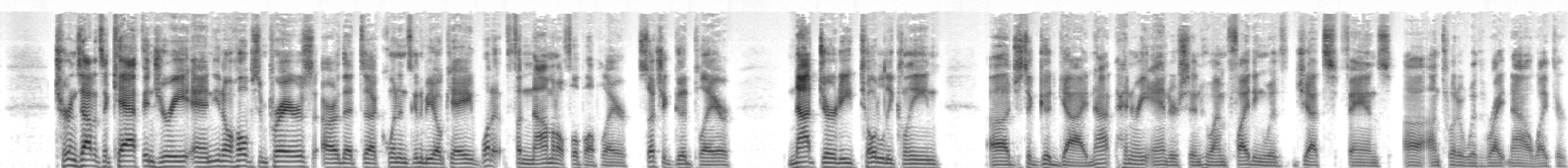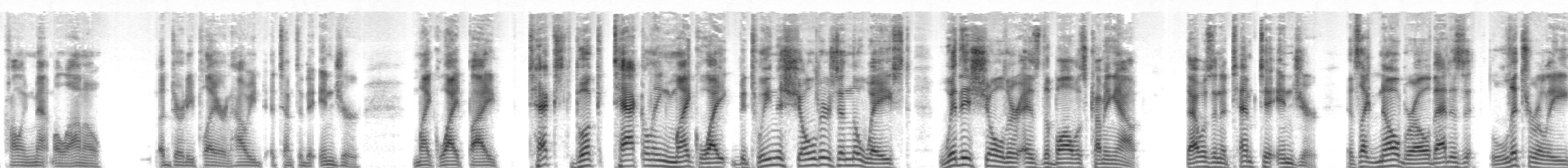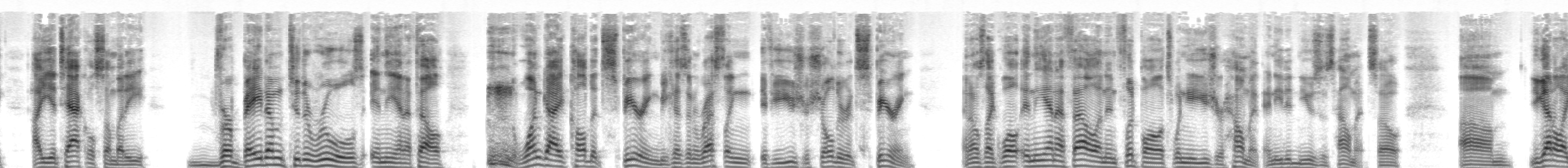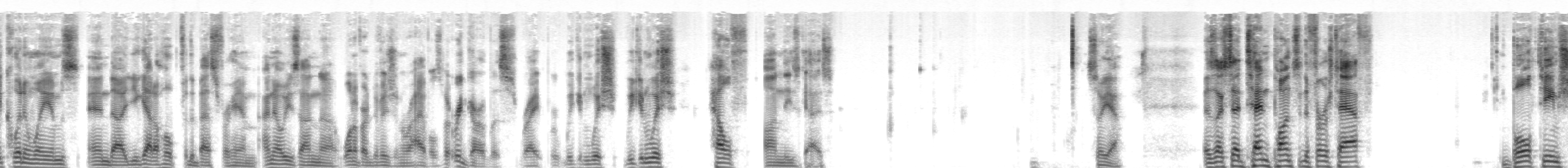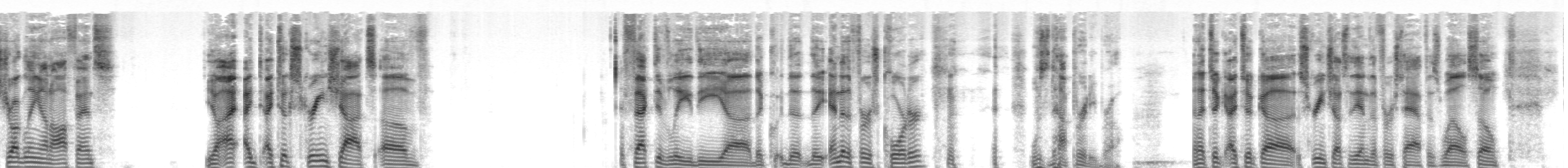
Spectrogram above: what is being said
Turns out it's a calf injury, and you know, hopes and prayers are that uh, Quinnen's going to be okay. What a phenomenal football player! Such a good player not dirty, totally clean. Uh, just a good guy, not Henry Anderson, who I'm fighting with Jets fans uh, on Twitter with right now. Like they're calling Matt Milano a dirty player and how he attempted to injure Mike White by textbook tackling Mike White between the shoulders and the waist with his shoulder as the ball was coming out. That was an attempt to injure. It's like, no, bro, that is literally how you tackle somebody verbatim to the rules in the NFL. one guy called it spearing because in wrestling, if you use your shoulder, it's spearing. And I was like, well, in the NFL and in football, it's when you use your helmet, and he didn't use his helmet. So um, you got to like Quinnen Williams, and uh, you got to hope for the best for him. I know he's on uh, one of our division rivals, but regardless, right? We can wish we can wish health on these guys. So yeah, as I said, ten punts in the first half. Both teams struggling on offense you know, I, I, I took screenshots of effectively the uh the the the end of the first quarter was not pretty, bro. And I took I took uh screenshots at the end of the first half as well. So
